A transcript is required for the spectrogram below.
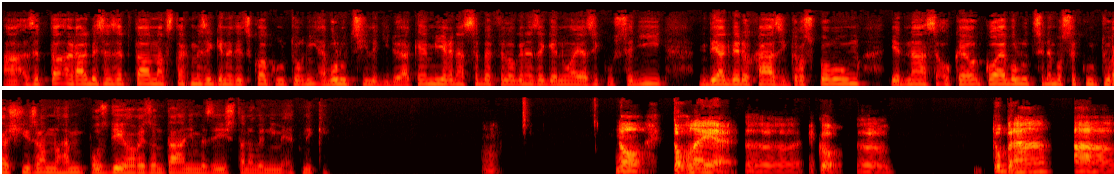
A zeptal, rád by se zeptal na vztah mezi genetickou a kulturní evolucí lidí. Do jaké míry na sebe filogeneze genů a jazyků sedí, kdy a kde dochází k rozporům, jedná se o koevoluci nebo se kultura šířila mnohem později horizontálně mezi již stanovenými etniky? No, tohle je uh, jako uh, dobrá a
